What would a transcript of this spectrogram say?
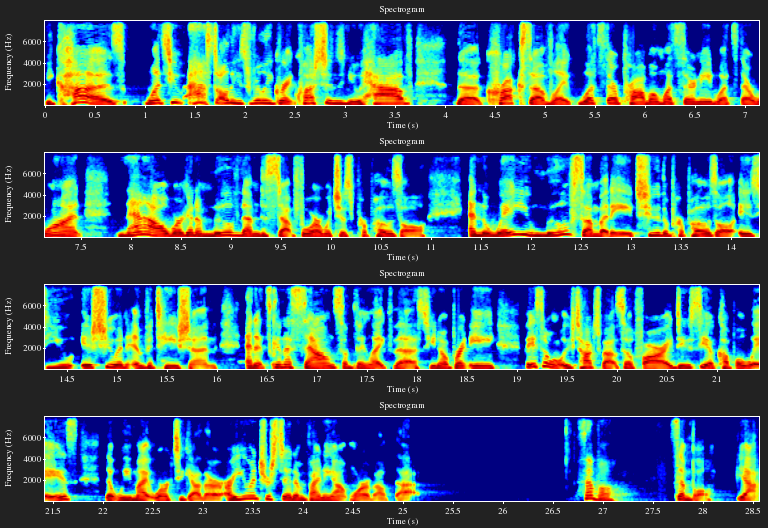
because once you've asked all these really great questions and you have the crux of like what's their problem what's their need what's their want now we're going to move them to step four which is proposal. And the way you move somebody to the proposal is you issue an invitation and it's going to sound something like this. You know britney based on what we've talked about so far i do see a couple ways that we might work together. Are you interested in finding out more about that? Simple. Simple yeah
